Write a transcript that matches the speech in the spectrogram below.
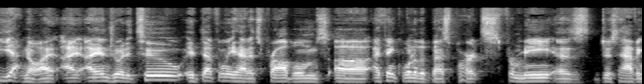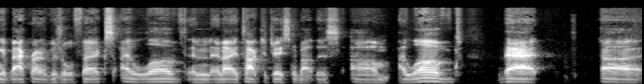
Yeah, no, I, I, I enjoyed it too. It definitely had its problems. Uh, I think one of the best parts for me is just having a background in visual effects. I loved, and and I talked to Jason about this. Um, I loved that uh,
